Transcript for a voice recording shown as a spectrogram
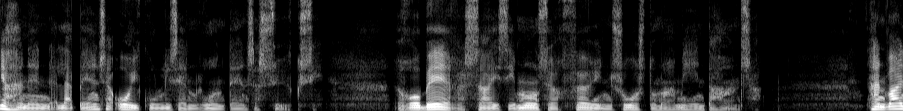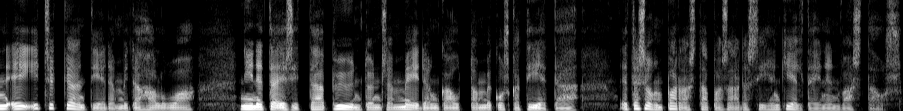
ja hänen läpeensä oikullisen luonteensa syyksi. Robert saisi Montserfeuin suostumaan mihin tahansa. Hän vain ei itsekään tiedä, mitä haluaa, niin että esittää pyyntönsä meidän kauttamme, koska tietää, että se on paras tapa saada siihen kielteinen vastaus.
